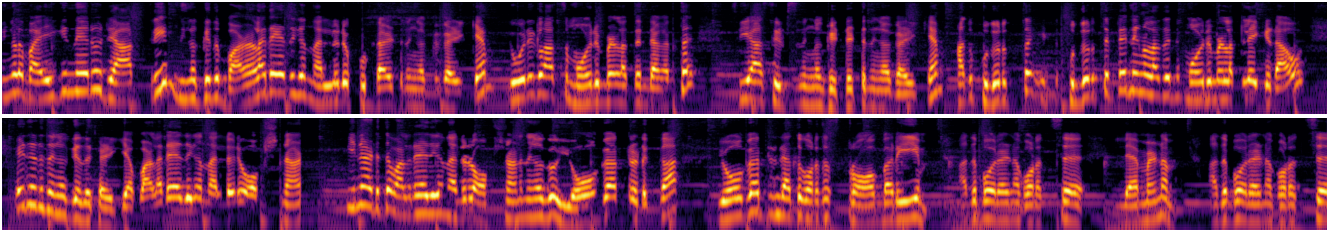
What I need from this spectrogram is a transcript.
നിങ്ങൾ വൈകുന്നേരവും രാത്രിയും നിങ്ങൾക്ക് ഇത് വളരെയധികം നല്ലൊരു ഫുഡായിട്ട് നിങ്ങൾക്ക് കഴിക്കാം. ഒരു ഗ്ലാസ് മോരുവെള്ളത്തിന്റെ അകത്ത് സിയാ സീഡ്സ് നിങ്ങൾക്ക് ഇട്ടിട്ട് നിങ്ങൾ കഴിക്കാം. അത് കുതിർത്ത് കുതിർത്തിട്ടേ നിങ്ങൾ അതിന് മോരുവെള്ളത്തിലേക്ക് ഇടാവും. എന്നിട്ട് നിങ്ങൾക്ക് ഇത് കഴിക്കാം. വളരെയധികം നല്ലൊരു ഓപ്ഷനാണ്. പിന്നെ അടുത്ത് വളരെയധികം നല്ലൊരു ഓപ്ഷനാണ് നിങ്ങൾക്ക് യോഗർട്ട് എടുക്കുക. യോഗർട്ടിന്റെ അകത്ത് കുറച്ച് സ്ട്രോബെറിയും അതുപോലെ തന്നെ കുറച്ച് ലെമണും അതുപോലെ തന്നെ കുറച്ച്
